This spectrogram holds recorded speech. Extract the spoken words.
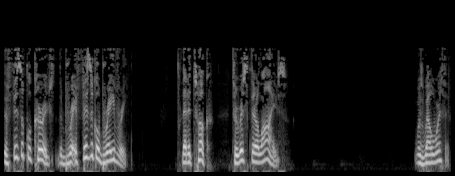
the physical courage, the bra- physical bravery that it took to risk their lives was well worth it.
